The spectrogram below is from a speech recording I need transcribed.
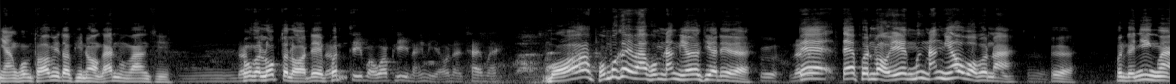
อย่างผมท้อมีตัวพี่น้องกันผมวาจังที ผมก็ลบตลอดเด้แล้วเพิ่นที่บอกว่าพี่หนังเหนียวน่ะใช่ไหมบ่ผมบ่เคยว่าผมหนังเหนียวจักเทียเด้อเออแล้วแต่แต่เพิ่นเว้าเองมึงหนังเหนียวบ่เพิ่นว่าอืมเออเพิ่นก็ยิงมา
